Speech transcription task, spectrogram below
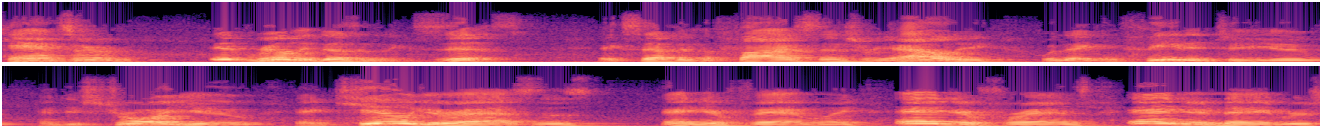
Cancer, it really doesn't exist except in the five sense reality where they can feed it to you and destroy you and kill your asses and your family and your friends and your neighbors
